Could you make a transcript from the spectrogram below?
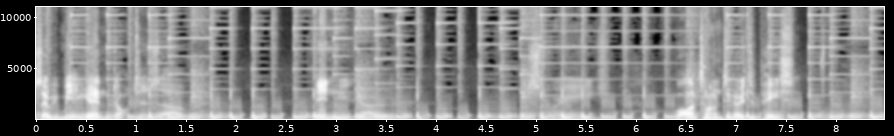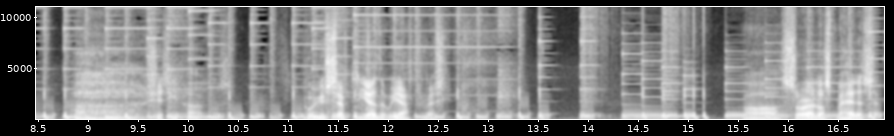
So we meet again, Dr. Zub. In you go. What a time to go to pieces. Ah, shitty puns. Pull yourself together, we have to rescue... Oh, sorry, I lost my head a sec.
